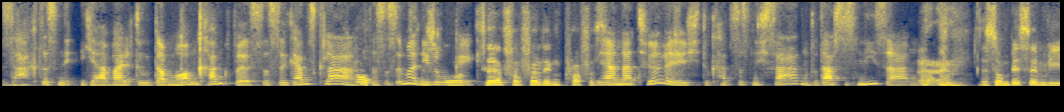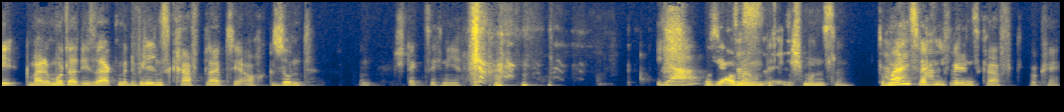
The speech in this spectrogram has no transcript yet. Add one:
Sag das nicht. Ja, weil du da morgen krank bist. Das ist ganz klar. Oh, das ist immer die Logik. Self-fulfilling prophecy. Ja, natürlich. Du kannst es nicht sagen. Du darfst es nie sagen. Das ist so ein bisschen wie meine Mutter, die sagt, mit Willenskraft bleibt sie auch gesund und steckt sich nie. ja. Muss ich auch mal ein bisschen schmunzeln. Du meinst wirklich Willenskraft? Okay.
